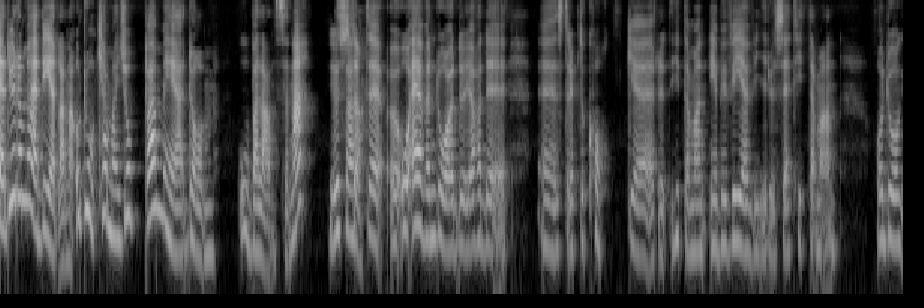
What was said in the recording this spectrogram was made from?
är det ju de här delarna och då kan man jobba med de obalanserna. Just att, eh, och även då, då jag hade eh, streptokocker, hittar man EBV-viruset, hittar man. Och då,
